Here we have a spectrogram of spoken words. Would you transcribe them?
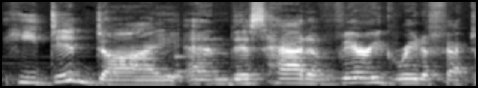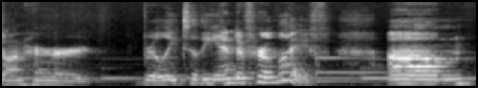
he did die, and this had a very great effect on her, really, to the end of her life. Um,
